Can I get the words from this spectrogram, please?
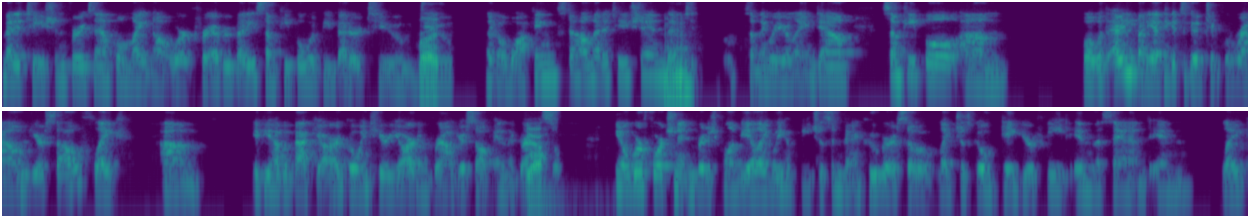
meditation, for example, might not work for everybody. Some people would be better to right. do like a walking style meditation mm-hmm. than to something where you're laying down. Some people, um, well, with anybody, I think it's good to ground yourself. Like um, if you have a backyard, go into your yard and ground yourself in the grass. Yeah. So you know, we're fortunate in British Columbia, like we have beaches in Vancouver. So like just go dig your feet in the sand and like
